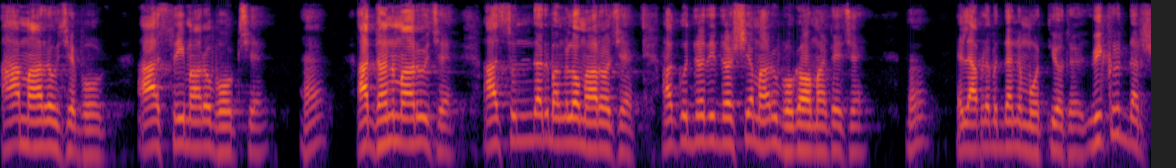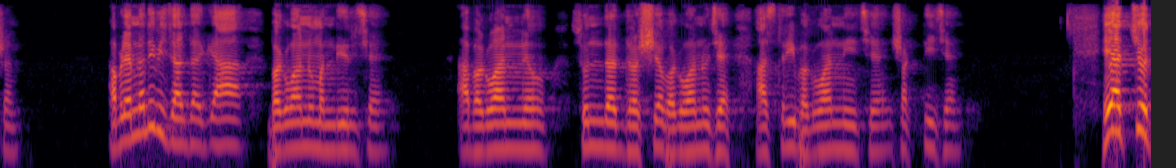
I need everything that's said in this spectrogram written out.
આ મારો છે ભોગ. આ સ્ત્રી મારો ભોગ છે. હે? આ ધન મારું છે. આ સુંદર બંગલો મારો છે. આ કુદરતી દ્રશ્ય મારું ભોગવવા માટે છે. હે? એટલે આપણે બધાને મોતીઓ થયો વિકૃત દર્શન. આપણે એમ નથી વિચારતા કે આ ભગવાનનું મંદિર છે. આ ભગવાનનું સુંદર દ્રશ્ય ભગવાનનું છે. આ સ્ત્રી ભગવાનની છે. શક્તિ છે. હે અચ્યુત,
